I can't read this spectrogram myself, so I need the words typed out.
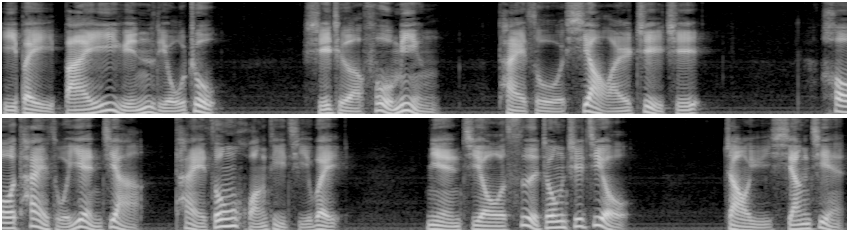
已被白云留住，使者复命，太祖笑而置之。后太祖晏驾，太宗皇帝即位，念九嗣中之旧，赵与相见，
